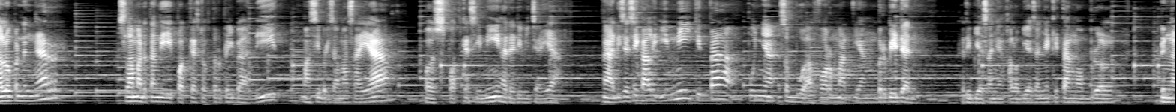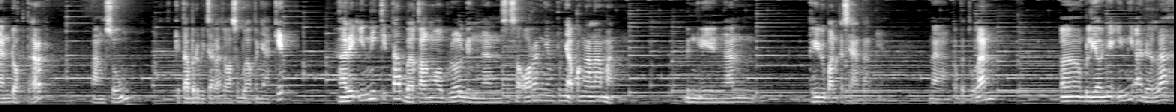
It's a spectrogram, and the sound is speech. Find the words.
Halo pendengar, selamat datang di podcast dokter pribadi. Masih bersama saya, host podcast ini Haryadi Wijaya. Nah, di sesi kali ini kita punya sebuah format yang berbeda nih dari biasanya. Kalau biasanya kita ngobrol dengan dokter langsung, kita berbicara soal sebuah penyakit. Hari ini kita bakal ngobrol dengan seseorang yang punya pengalaman dengan kehidupan kesehatannya. Nah, kebetulan uh, beliaunya ini adalah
